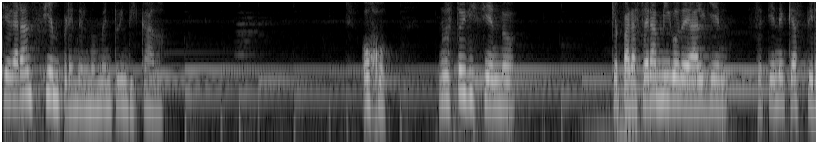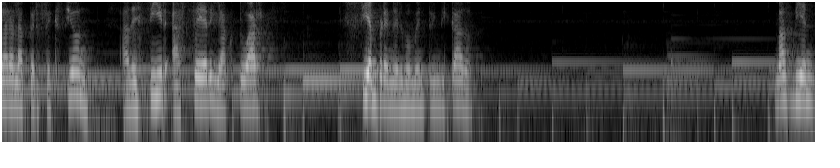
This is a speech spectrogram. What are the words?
llegarán siempre en el momento indicado. Ojo, no estoy diciendo que para ser amigo de alguien se tiene que aspirar a la perfección, a decir, hacer y actuar siempre en el momento indicado. Más bien,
